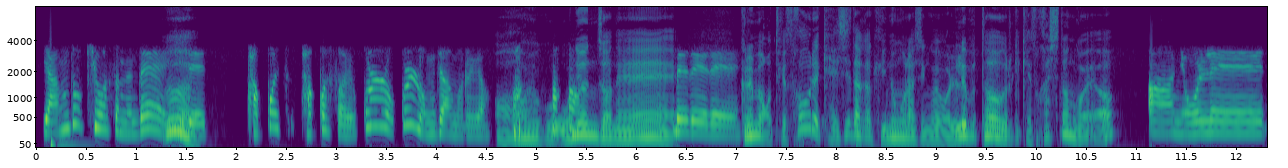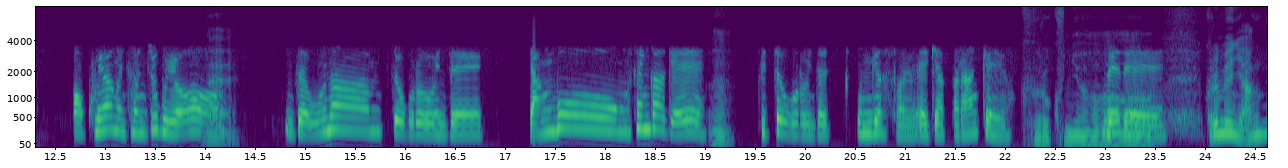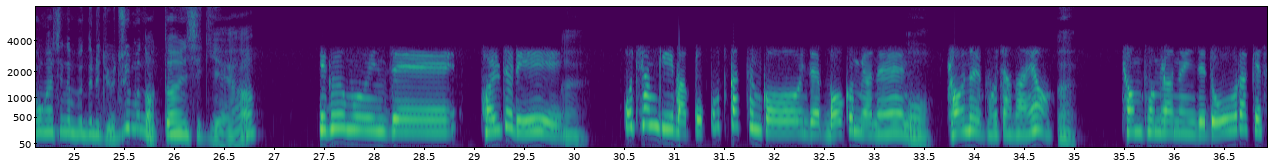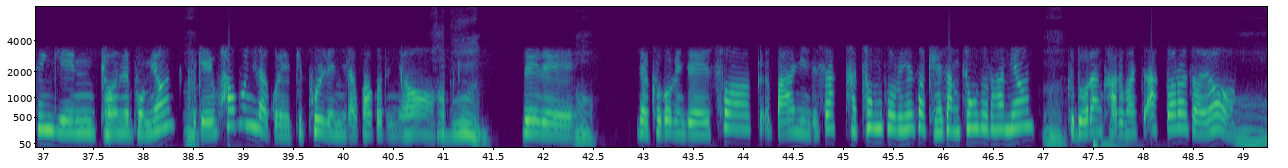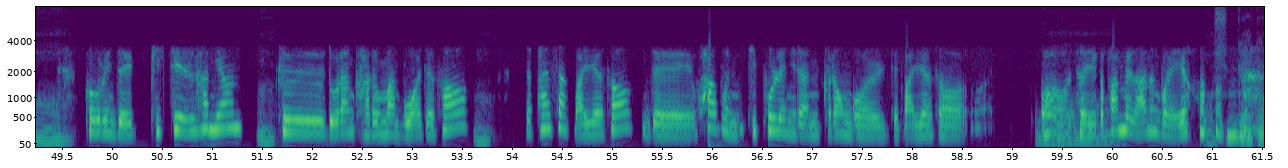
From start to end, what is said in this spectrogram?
양도 키웠었는데 응. 이제 바꿨 바꿨어요. 꿀로 꿀 농장으로요. 아이고, 5년 전에. 네네네. 그러면 어떻게 서울에 계시다가 귀농을 하신 거예요? 원래부터 그렇게 계속 하시던 거예요? 아니 원래 어, 고향은 전주고요. 네. 이제 우남 쪽으로 이제 양봉 생각에 네. 그쪽으로 이제 옮겼어요. 애기 아빠랑 함께요. 그렇군요. 네네. 그러면 양봉 하시는 분들은 요즘은 어떤 시기예요? 지금은 이제 벌들이 네. 꽃향기 맡고 꽃 같은 거 이제 먹으면은 어. 변을 보잖아요. 네. 변 보면은 이제 노랗게 생긴 변을 보면 네. 그게 화분이라고 그래요. 비폴렌이라고 하거든요. 화분. 네네. 어. 네, 그걸 이제 수확 많이 이제 싹 다 청소를 해서 개상 청소를 하면 네. 그 노란 가루만 쫙 떨어져요. 어. 그걸 이제 빗질을 하면 어. 그 노란 가루만 모아져서 어. 이제 팔싹 말려서 이제 화분 비폴렌이라는 그런 걸 이제 말려서 어 와. 저희가 판매를 하는 거예요. 어, 신기하다.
